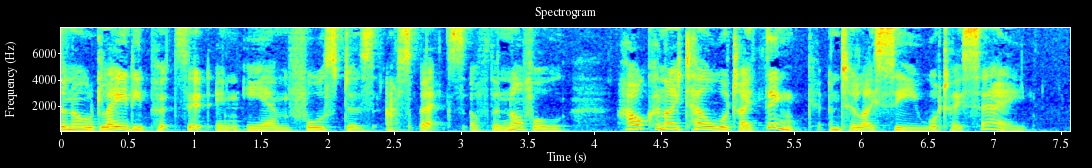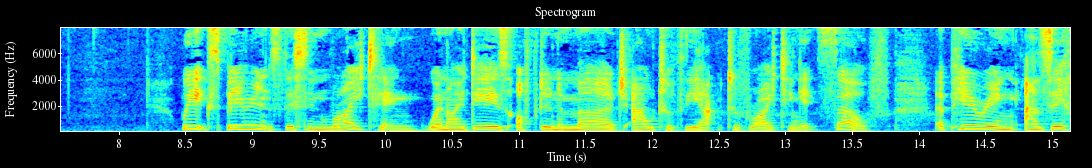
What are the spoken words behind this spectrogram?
an old lady puts it in E.M. Forster's Aspects of the Novel, how can I tell what I think until I see what I say? We experience this in writing, when ideas often emerge out of the act of writing itself, appearing as if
